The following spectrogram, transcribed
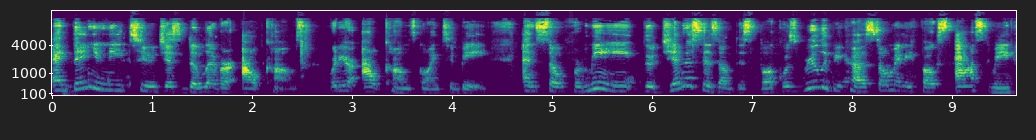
And then you need to just deliver outcomes. What are your outcomes going to be? And so for me, the genesis of this book was really because so many folks ask me,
